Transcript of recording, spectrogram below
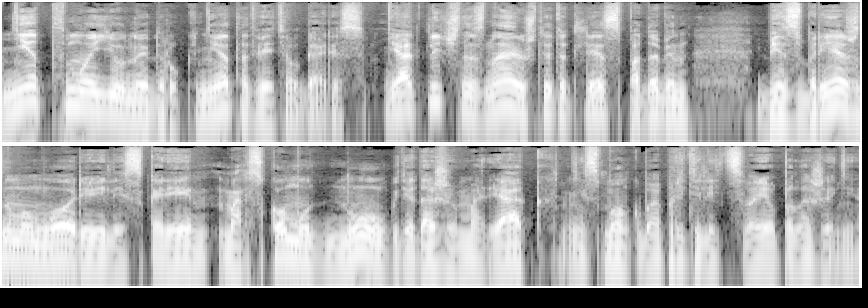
«Нет, мой юный друг, нет», — ответил Гаррис. «Я отлично знаю, что этот лес подобен безбрежному морю или, скорее, морскому дну, где даже моряк не смог бы определить свое положение».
